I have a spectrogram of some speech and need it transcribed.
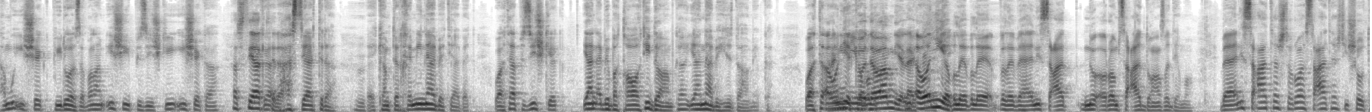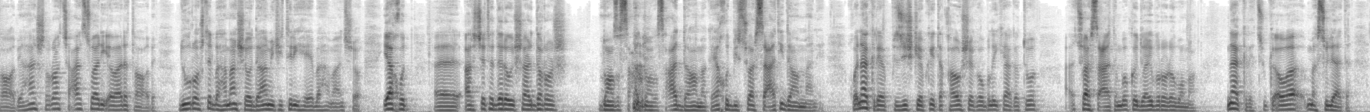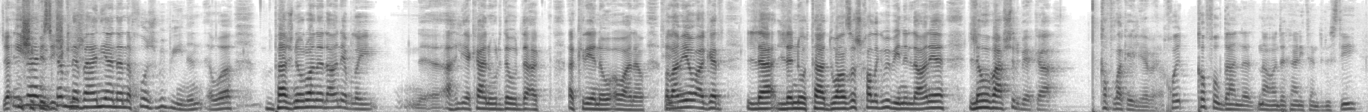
هەموو ئیشێک پیرۆزە بەڵام ئیشی پزیشکی ئیشێکە هەستیارترە هەستیارترە کەمتەرخەمی نابێت یابێت واتە پزیشکێک یان ئەبێ بەتاواتی داوامکە یان نابێ هیچ داامێ بکات واتە ئەوە نیە داوام نیە ئەوە نیە بڵێ بڵێ بڵێ بەهانی سعات ئەڕۆم سعات دوانزە دێمەوە بەینی سعات هەشتە ڕوا سعات هەشتی شەو تاوابێ هەشتە ڕات سعات سواری ئێوارە تاوابێ دوو ڕۆشتر بە هەمان شەو دامێکی تری هەیە بە هەمان شەو یاخود ئارچێتە دەرەوەی شار دەڕۆژ دوازدە سەعات دوازدە سەعات داوام ئەکا یاخود بیست و چوار سەعاتی داوام مانێ خۆ ناکرێ پزیشکێ بکەیتە قاوشێکەوە بڵێی کاکە تۆ چوار سەعاتم بۆ کە دوایی بڕۆرەوە بۆ ماڵ ناکرێت چونکە ئەوە مەسولیاتە جا ئیشی هێنانی کەم پزیشکی لەبانیانە نەخۆش ببینن ئەوە پاژنەوڕوانە لەوانێ بڵێ ئەهلیەکان وردە وردە ئەک- ئەکرێنەوە ئەوانە بەڵام ئێوە ئەگەر لە لە نۆ تا دوانزەش خەڵک ببینن لەوانەیە لەوە باشتر بێکە قفڵەکەی لێبێ خۆی قفڵدان لە ناوەندەکانی تەندروستی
